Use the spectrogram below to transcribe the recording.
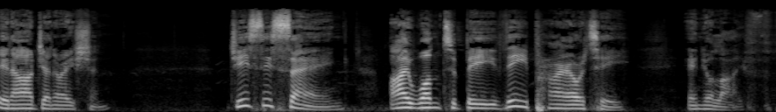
in our generation. Jesus is saying, I want to be the priority in your life.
